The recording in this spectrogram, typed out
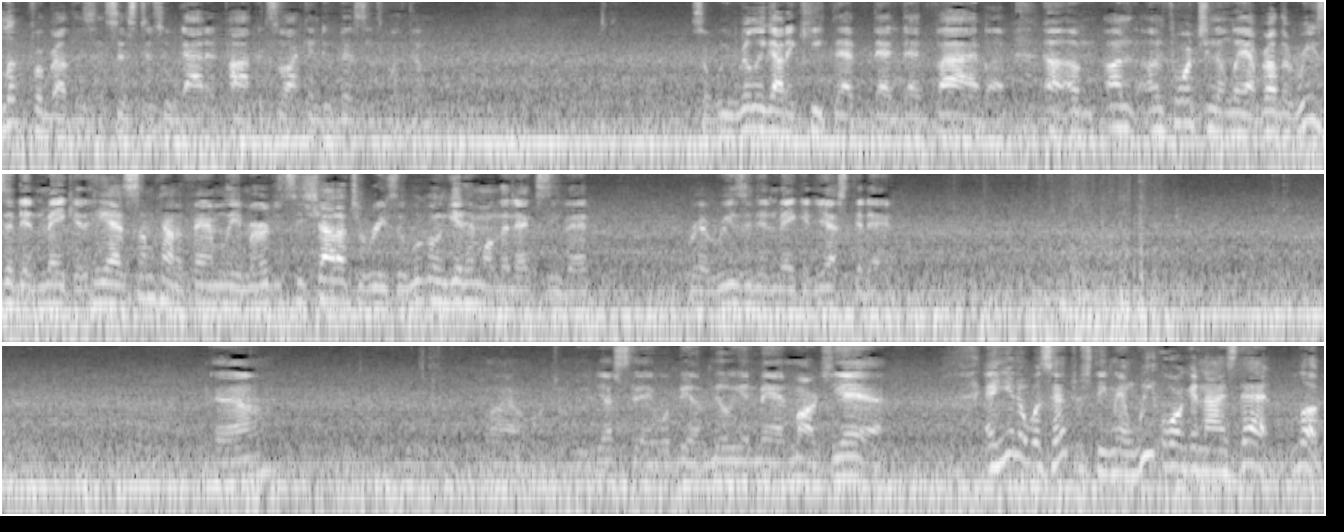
look for brothers and sisters who got it popping so I can do business with them. So we really got to keep that that that vibe up. Uh, um, un unfortunately, our brother Reza didn't make it. He has some kind of family emergency. Shout out to Reza. We're going to get him on the next event. Reza didn't make it yesterday. Yeah. Well, yesterday would be a million man march. Yeah. And you know what's interesting, man? We organized that. Look,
